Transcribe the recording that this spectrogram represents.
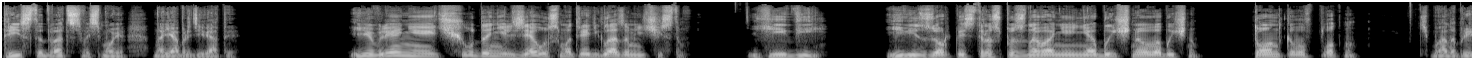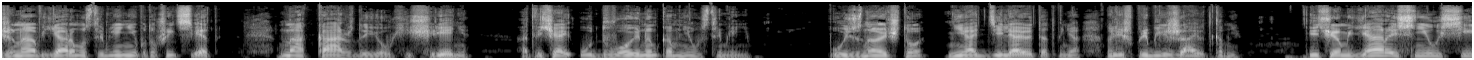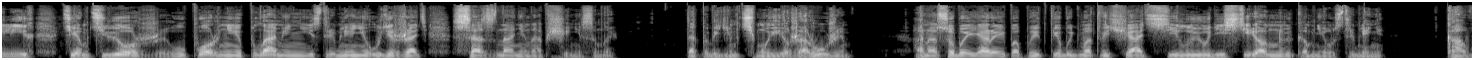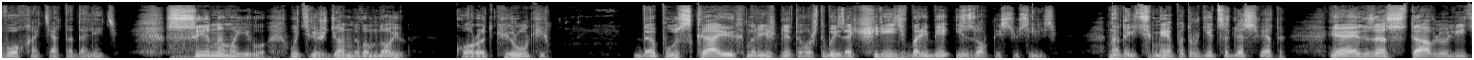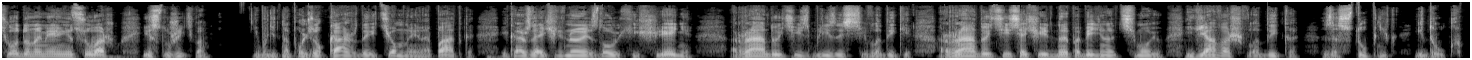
328 ноябрь 9. Явление чуда нельзя усмотреть глазом нечистым. Яви, яви зоркость распознавания необычного в обычном, тонкого в плотном. Тьма напряжена в яром устремлении потушить свет. На каждое ее ухищрение отвечай удвоенным ко мне устремлением. Пусть знают, что не отделяют от меня, но лишь приближают ко мне. И чем яростнее усилий их, тем тверже, упорнее пламеннее стремление удержать сознание на общении со мной. Так победим тьму ее же оружием, а на особые ярые попытки будем отвечать силу и удестеренную ко мне устремление. Кого хотят одолеть? Сына моего, утвержденного мною, короткие руки. Допускаю их, но лишь для того, чтобы изощрить в борьбе и зоркость усилить. Надо и тьме потрудиться для света. Я их заставлю лить воду на мельницу вашу и служить вам. И будет на пользу каждая темная нападка и каждое очередное злоухищрение. Радуйтесь близости владыки, радуйтесь очередной победе над тьмою. Я ваш владыка, заступник и друг.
